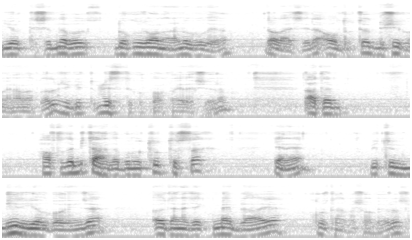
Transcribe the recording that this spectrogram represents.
yurt dışında bu 9-10 oranı buluyor. Dolayısıyla oldukça düşük oynamak lazım. Çünkü riskli kupon paylaşıyorum. Zaten haftada bir tane de bunu tuttursak yine bütün bir yıl boyunca ödenecek meblağı kurtarmış oluyoruz.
